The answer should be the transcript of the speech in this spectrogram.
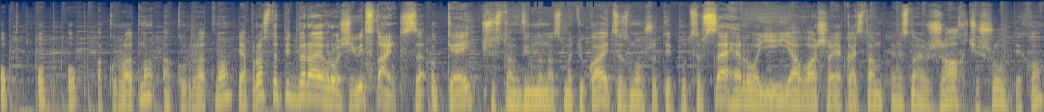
Оп, оп, оп, акуратно, акуратно. Я просто підбираю гроші, відстань. Все окей. Щось там він на нас матюкається знов, що типу, це все герої. Я ваша якась там, я не знаю, жах чи що. Тихо.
